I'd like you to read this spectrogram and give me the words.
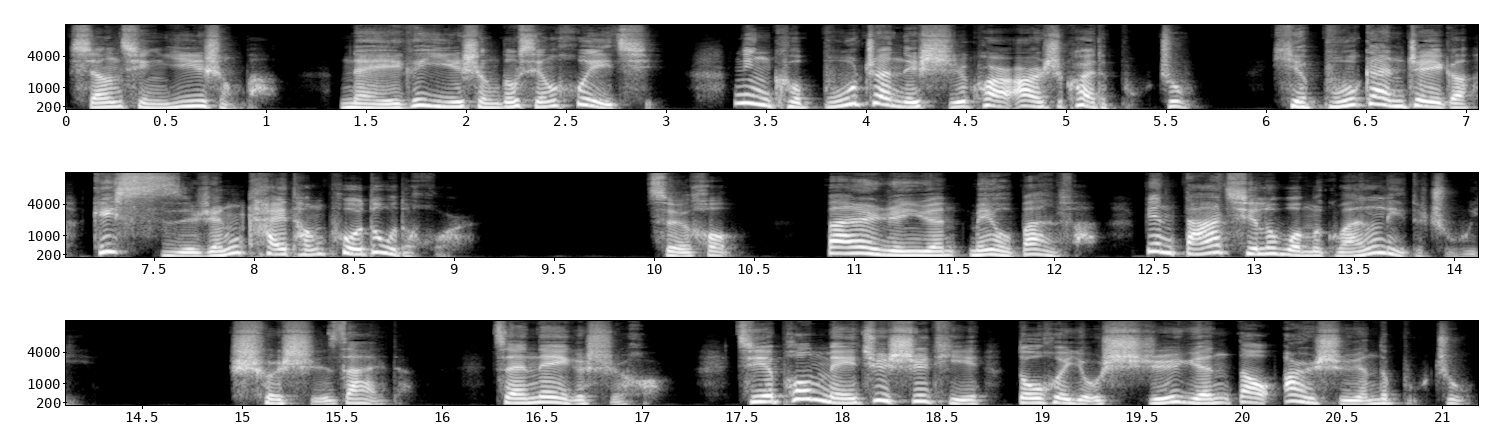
想请医生吧，哪个医生都嫌晦气，宁可不赚那十块二十块的补助，也不干这个给死人开膛破肚的活儿。最后，办案人员没有办法，便打起了我们管理的主意。说实在的，在那个时候，解剖每具尸体都会有十元到二十元的补助，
